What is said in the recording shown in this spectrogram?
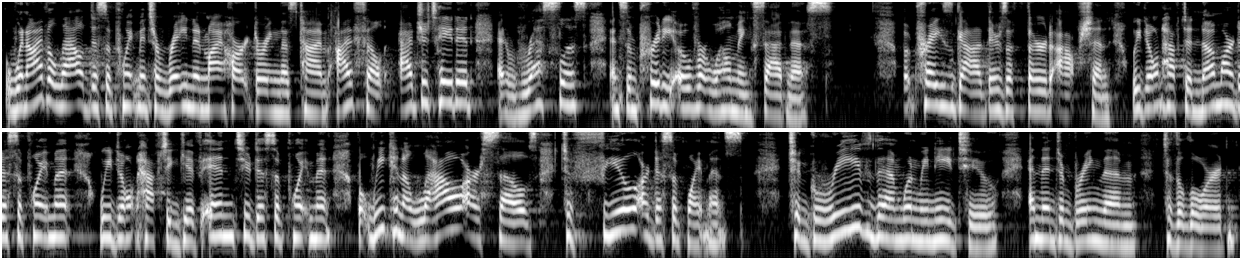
When I've allowed disappointment to reign in my heart during this time, I've felt agitated and restless and some pretty overwhelming sadness. But praise God, there's a third option. We don't have to numb our disappointment. We don't have to give in to disappointment, but we can allow ourselves to feel our disappointments, to grieve them when we need to, and then to bring them to the Lord.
